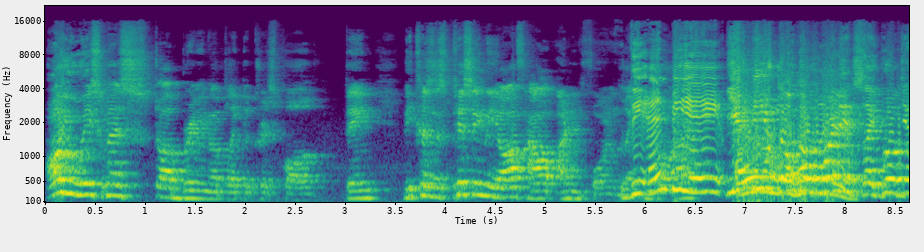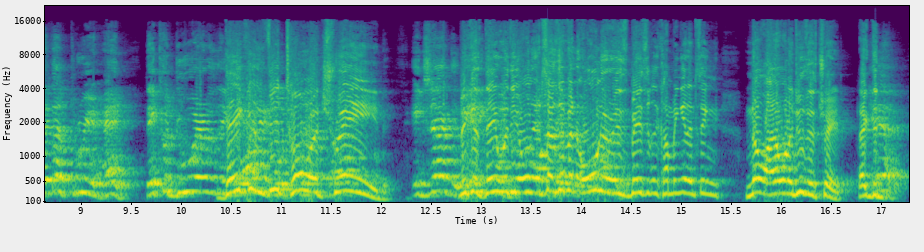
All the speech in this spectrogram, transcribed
all you waste men stop bringing up like the Chris Paul thing because it's pissing me off how uninformed. Like, The NBA are. the NBA owned the the Hornets. Hornets. Like, bro, get that through your head. They could do whatever they. they could with veto a trade Exactly because they were the owner. It's as if an owner is basically coming in and saying, "No, I don't want to do this trade." Like the Yeah.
